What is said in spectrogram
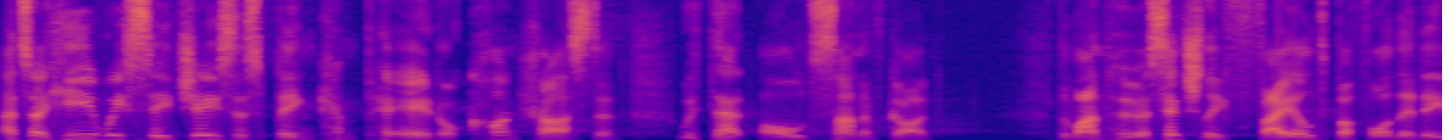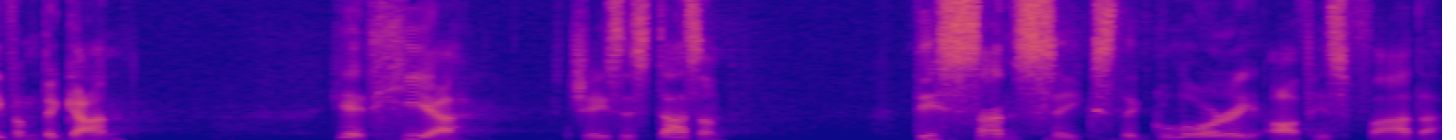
And so here we see Jesus being compared or contrasted with that old Son of God, the one who essentially failed before they'd even begun. Yet here, Jesus doesn't. This Son seeks the glory of his Father.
